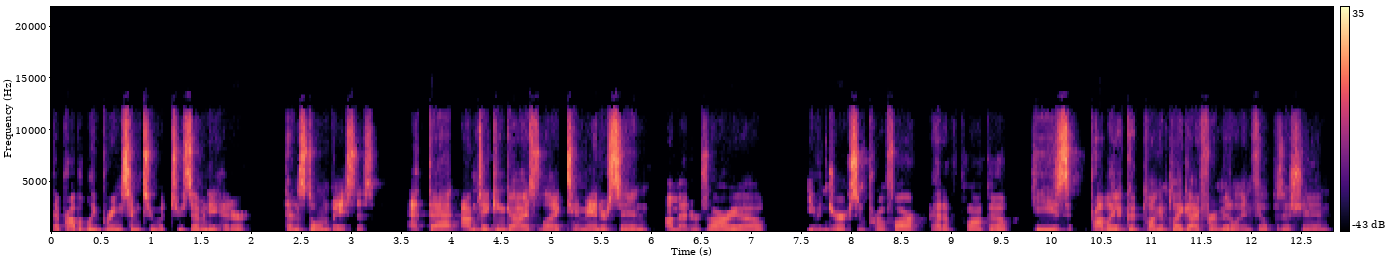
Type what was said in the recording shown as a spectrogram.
that probably brings him to a 270 hitter, 10 stolen bases. At that, I'm taking guys like Tim Anderson, Amed Rosario, even Jurickson Profar ahead of Polanco. He's probably a good plug and play guy for a middle infield position.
